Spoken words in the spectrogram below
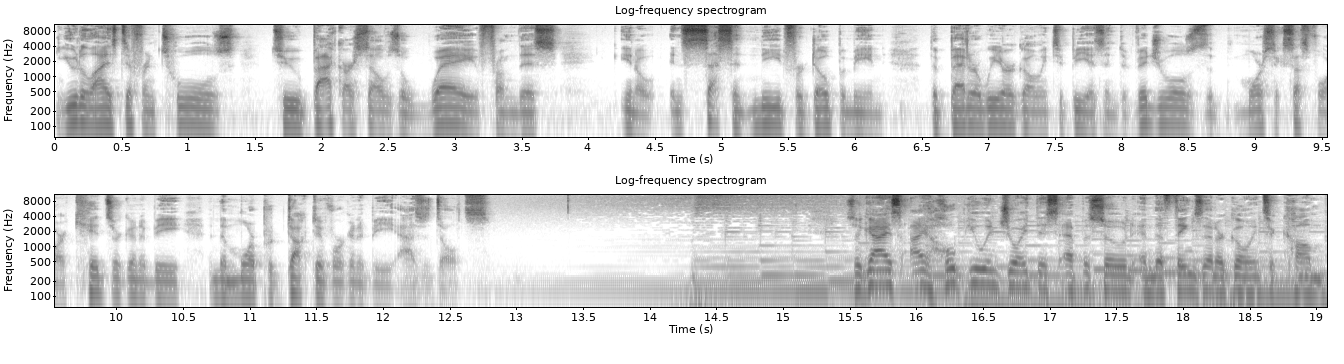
utilize different tools to back ourselves away from this you know incessant need for dopamine the better we are going to be as individuals the more successful our kids are going to be and the more productive we're going to be as adults so, guys, I hope you enjoyed this episode and the things that are going to come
